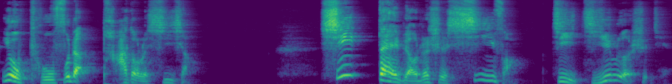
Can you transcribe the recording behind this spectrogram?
又匍匐着爬到了西厢。西代表着是西方，即极乐世界。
